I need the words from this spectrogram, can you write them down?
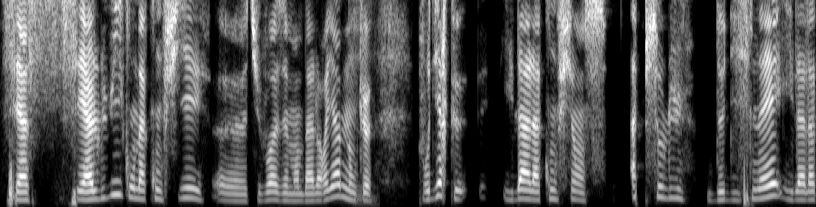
C'est à lui qu'on a confié, tu vois, The Mandalorian. Donc pour dire qu'il a la confiance absolue de Disney, il a la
